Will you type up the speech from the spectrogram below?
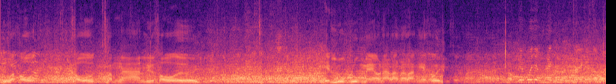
หรือว่าเขาเขาทำงานหรือเขาเออเห็นรูปลูกแมวน่ารักน่ารักเงี้ยเขาก็มีส่งมา ครับ เรียกว่ายังให้กำลังใจกันตลอด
